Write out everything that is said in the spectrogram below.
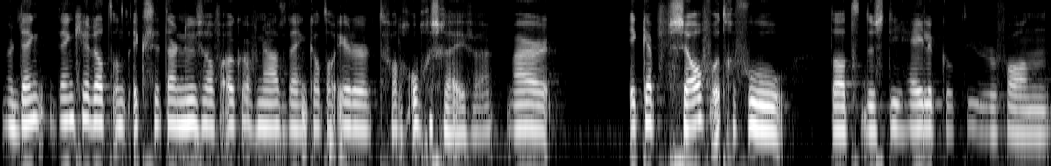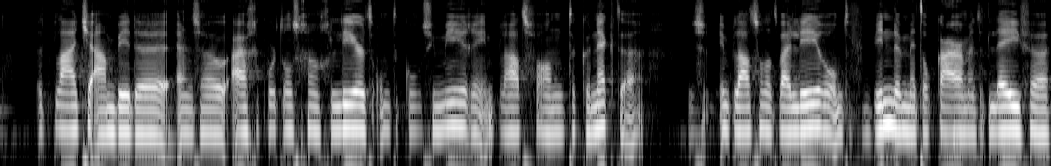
maar denk, denk je dat, want ik zit daar nu zelf ook over na te denken, ik had al eerder toevallig opgeschreven, maar ik heb zelf het gevoel dat dus die hele cultuur van het plaatje aanbidden en zo, eigenlijk wordt ons gewoon geleerd om te consumeren in plaats van te connecten. Dus in plaats van dat wij leren om te verbinden met elkaar, met het leven,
